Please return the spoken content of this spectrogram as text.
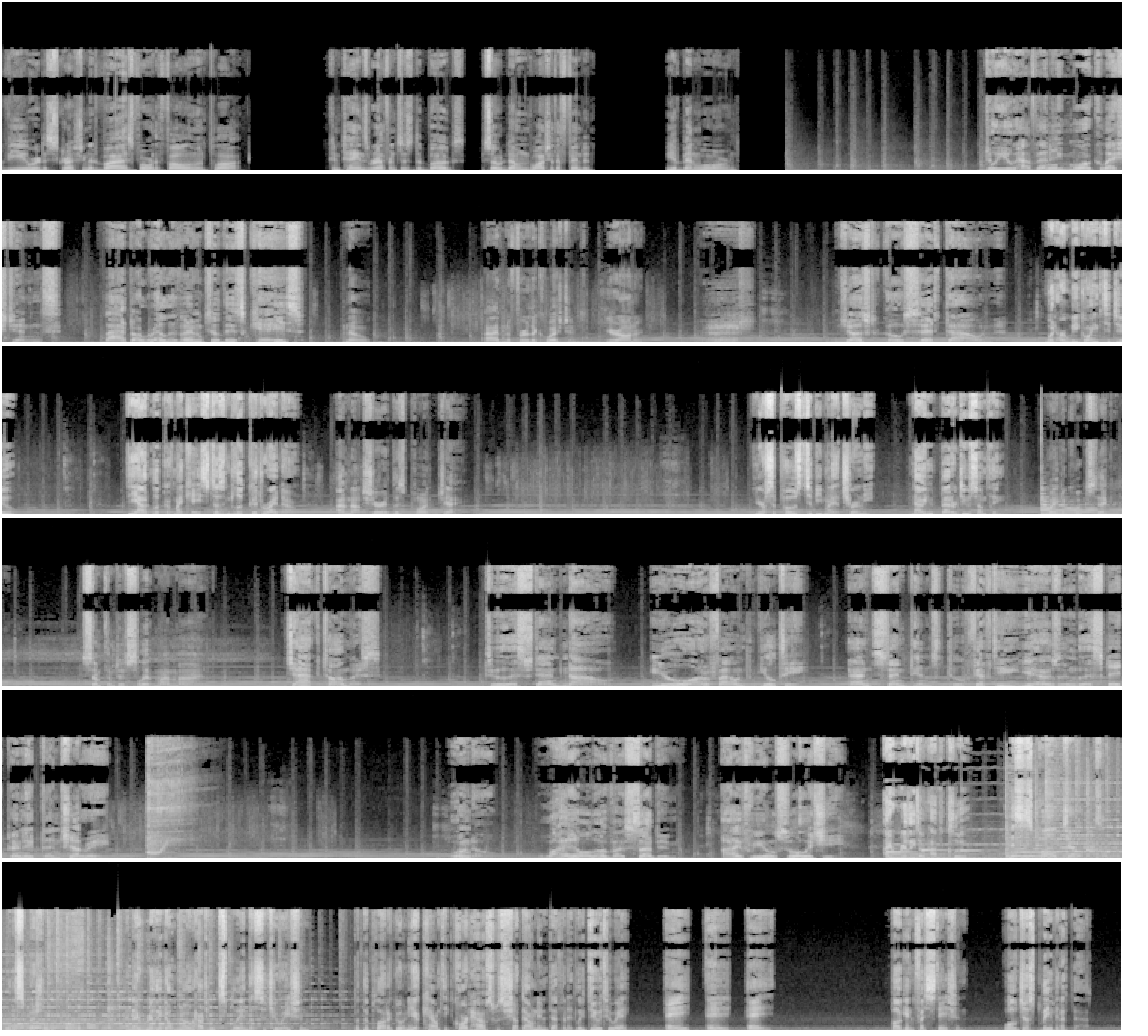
Viewer discretion advised for the following plot. Contains references to bugs, so don't watch it offended. You've been warned. Do you have any more questions that are relevant to this case? No. I have no further questions, Your Honor. Just go sit down. What are we going to do? The outlook of my case doesn't look good right now. I'm not sure at this point, Jack. You're supposed to be my attorney. Now you'd better do something. Wait a quick second. Something just slipped my mind. Jack Thomas. To the stand now. You are found guilty and sentenced to 50 years in the state penitentiary. Oh no. Why all of a sudden? I feel so itchy. I really don't have a clue. This is Paul Jones with a special report, and I really don't know how to explain the situation, but the Patagonia County Courthouse was shut down indefinitely due to a a a a bug infestation. We'll just leave it at that.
